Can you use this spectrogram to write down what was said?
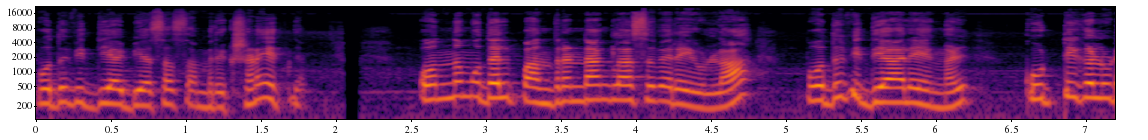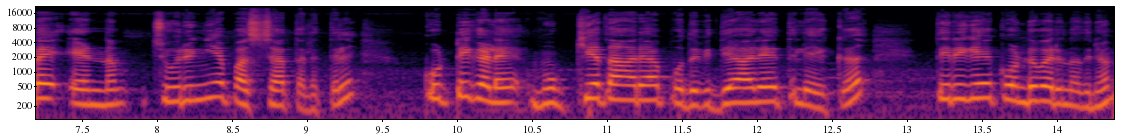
പൊതുവിദ്യാഭ്യാസ സംരക്ഷണ യജ്ഞം. ഒന്ന് മുതൽ പന്ത്രണ്ടാം ക്ലാസ് വരെയുള്ള പൊതുവിദ്യാലയങ്ങൾ കുട്ടികളുടെ എണ്ണം ചുരുങ്ങിയ പശ്ചാത്തലത്തിൽ കുട്ടികളെ മുഖ്യധാര പൊതുവിദ്യാലയത്തിലേക്ക് തിരികെ കൊണ്ടുവരുന്നതിനും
